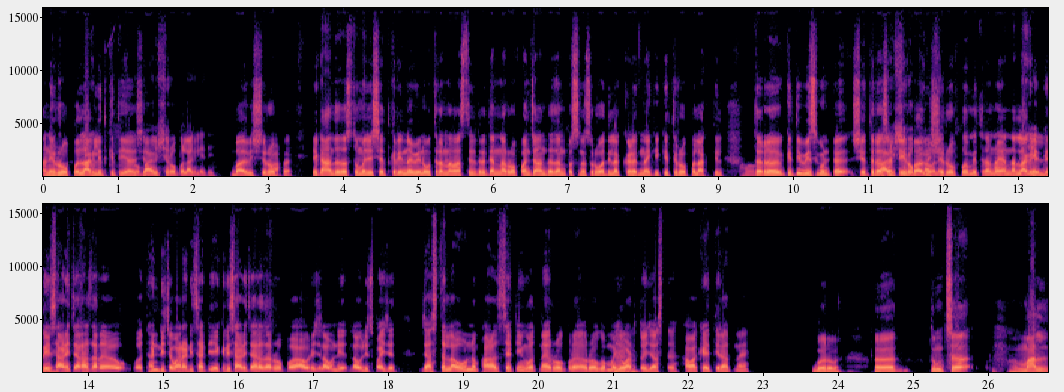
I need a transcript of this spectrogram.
आणि रोप लागलीत किती या शेतात? बावीसशे रोपं लागले ते. बावीसशे रोप. एक अंदाज असतो म्हणजे शेतकरी नवीन उतरणार असतील तर त्यांना रोपांच्या अंदाजांपासून सुरुवातीला कळत नाही की किती रोप लागतील. हो. तर अं, किती वीस गुंठ क्षेत्रासाठी बावीसशे रोपं बावीसशे लावलेत. रोप मित्रांनो यांना म्हणजे लागलेली एकरी साडेचार हजार अं, थंडीच्या व्हरायटीसाठी एकरी साडेचार हजार रोप अवरेज लावणे लावलीच पाहिजेत. जास्त लावून फळात सेटिंग होत नाही. रोग प्र- रोग म्हणजे हम्म. वाढतोय जास्त. हवा खेळती राहत नाही. बरोबर. अं, तुमचं माल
